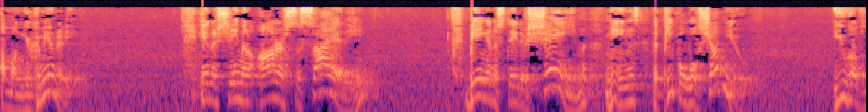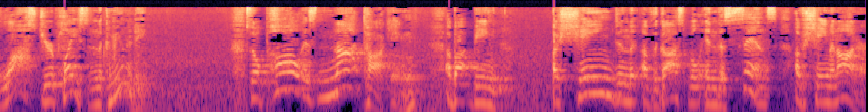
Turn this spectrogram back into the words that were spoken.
among your community. In a shame and honor society, being in a state of shame means that people will shun you. You have lost your place in the community. So Paul is not talking about being ashamed the, of the gospel in the sense of shame and honor.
